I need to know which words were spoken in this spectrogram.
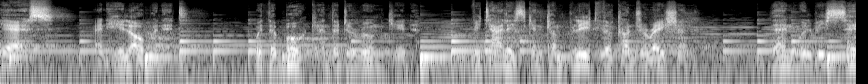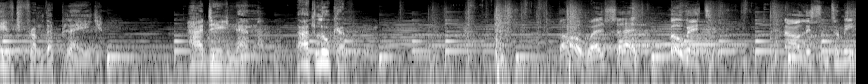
Yes, and he'll open it. With the book and the De Rune kid, Vitalis can complete the conjuration. Then we'll be saved from the plague. Ad ignem. Ad Lucem. Oh, well said. Move it! Now listen to me.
